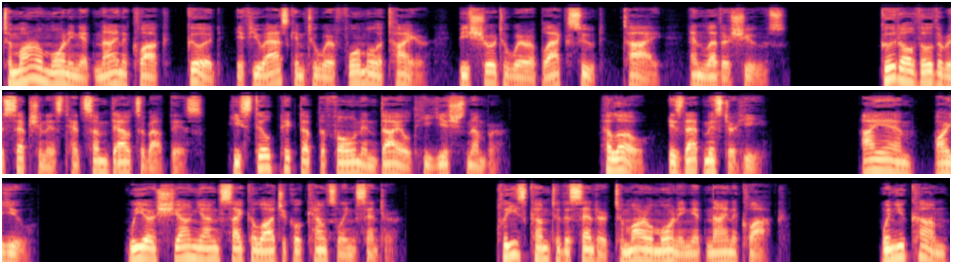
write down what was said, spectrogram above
Tomorrow morning at 9 o'clock, good, if you ask him to wear formal attire, be sure to wear a black suit, tie, and leather shoes. Good although the receptionist had some doubts about this, he still picked up the phone and dialed He Yi Che's number. Hello, is that Mr. He? I am, are you? We are Xiangyang Psychological Counseling Center. Please come to the center tomorrow morning at 9 o'clock. When you come,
